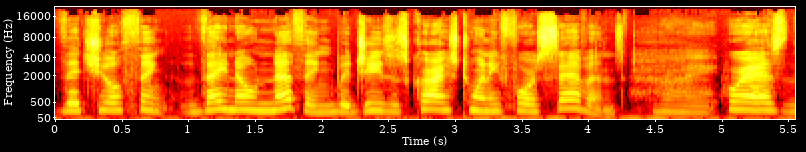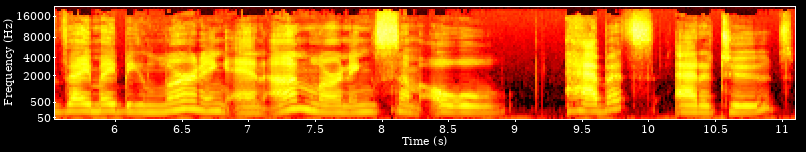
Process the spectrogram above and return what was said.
that you'll think they know nothing but Jesus Christ 24 7. Right. Whereas they may be learning and unlearning some old habits, attitudes.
